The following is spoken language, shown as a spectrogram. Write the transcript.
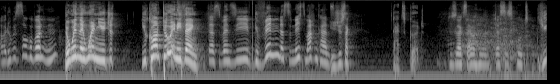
Aber du bist so gebunden, that when they win, you just you can't do anything. dass wenn sie gewinnen, dass du nichts machen kannst. You're just like, that's good. Du sagst einfach nur, das ist gut. You,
